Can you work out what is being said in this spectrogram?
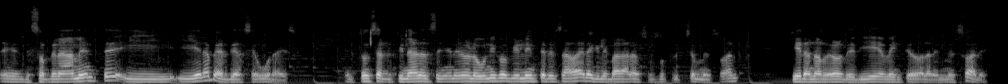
eh, desordenadamente? Y, y, era pérdida segura eso. Entonces al final al señalero lo único que le interesaba era que le pagaran su suscripción mensual, que eran alrededor de 10, 20 dólares mensuales.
